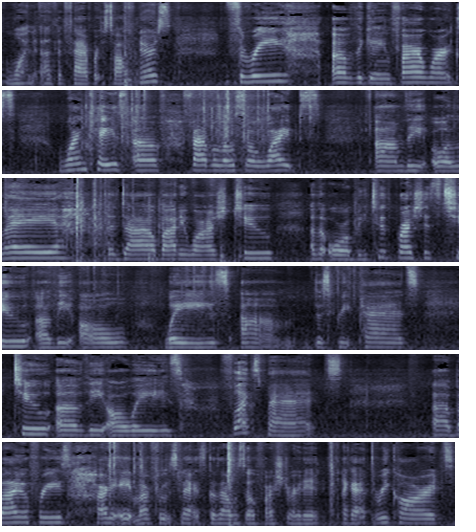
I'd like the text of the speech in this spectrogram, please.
one of the fabric softeners three of the Gain fireworks one case of fabuloso wipes um, the Olay, the Dial body wash, two of the Oral-B toothbrushes, two of the Always um, discreet pads, two of the Always flex pads, uh, BioFreeze. I already ate my fruit snacks because I was so frustrated. I got three cards,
